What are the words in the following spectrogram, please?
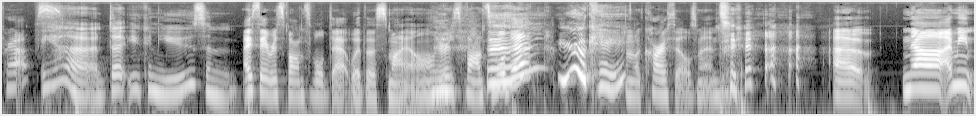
perhaps? Yeah. Debt you can use and. I say responsible debt with a smile. Responsible debt? You're okay. I'm a car salesman. um, no, I mean,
